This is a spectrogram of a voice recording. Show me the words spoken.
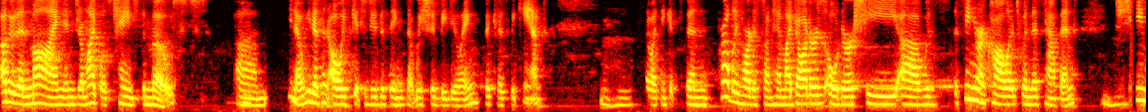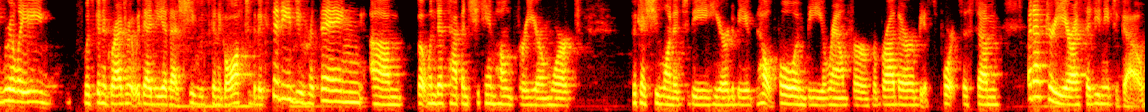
other than mine and joe michael's changed the most. Um, you know he doesn't always get to do the things that we should be doing because we can't Mm-hmm. So I think it's been probably hardest on him. My daughter's older. She uh, was a senior in college when this happened. Mm-hmm. She really was going to graduate with the idea that she was going to go off to the big city, do her thing. Um, but when this happened, she came home for a year and worked because she wanted to be here to be helpful and be around for her brother, be a support system. But after a year, I said, You need to go.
